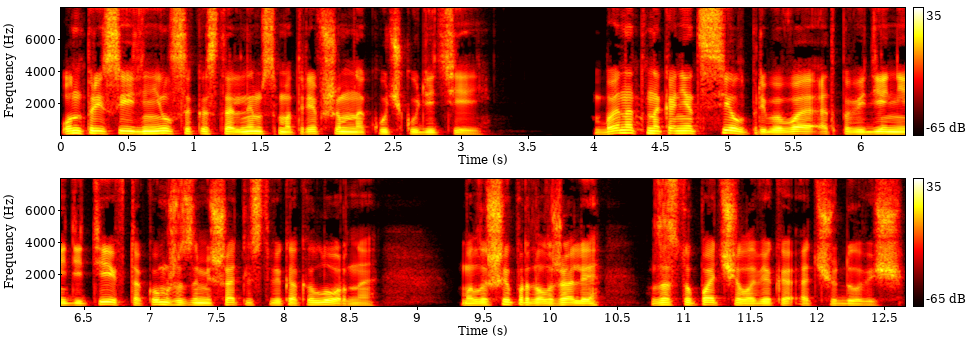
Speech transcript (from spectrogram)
он присоединился к остальным, смотревшим на кучку детей. Беннет, наконец, сел, пребывая от поведения детей в таком же замешательстве, как и Лорна. Малыши продолжали заступать человека от чудовищ.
